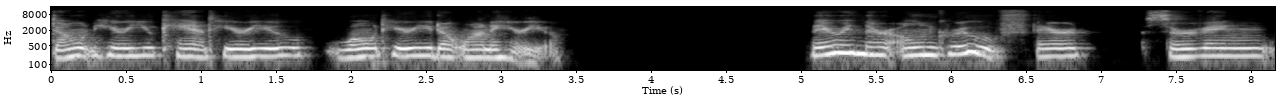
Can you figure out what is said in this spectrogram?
don't hear you, can't hear you, won't hear you, don't want to hear you. They're in their own groove. They're serving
